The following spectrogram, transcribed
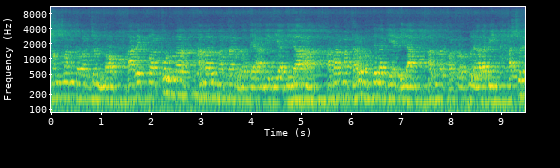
সম্মান দেওয়ার জন্য আরেক পাটুরনা আমার মাথার মধ্যে আমি দিয়া দিলাম। আমার মাথার মধ্যে লাগিয়ে দিলাম। আল্লাহ পাক রব্বুল আলামিন আসলে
